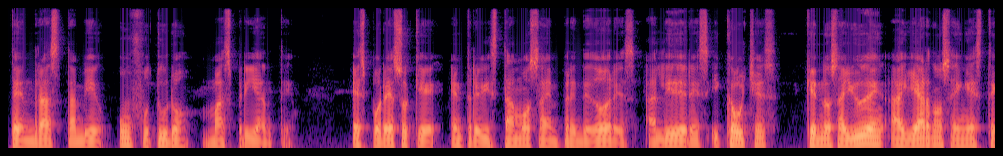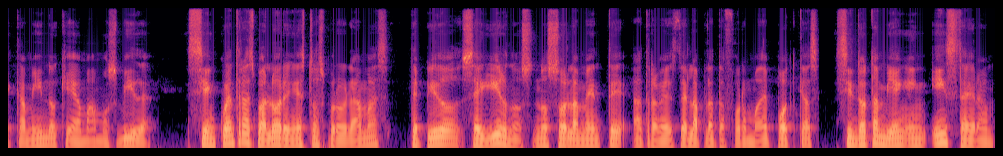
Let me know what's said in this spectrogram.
tendrás también un futuro más brillante. Es por eso que entrevistamos a emprendedores, a líderes y coaches que nos ayuden a guiarnos en este camino que llamamos vida si encuentras valor en estos programas, te pido seguirnos no solamente a través de la plataforma de podcast, sino también en Instagram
